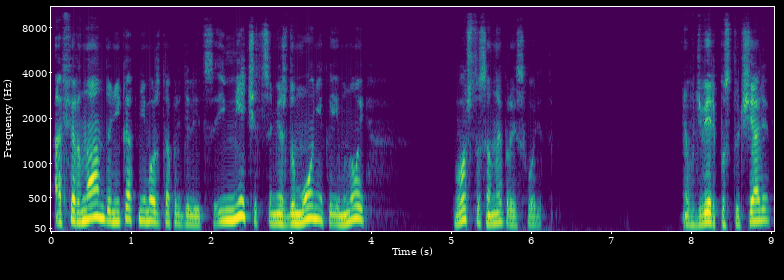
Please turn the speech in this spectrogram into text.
а Фернандо никак не может определиться и мечется между Моникой и мной. Вот что со мной происходит. В дверь постучали,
